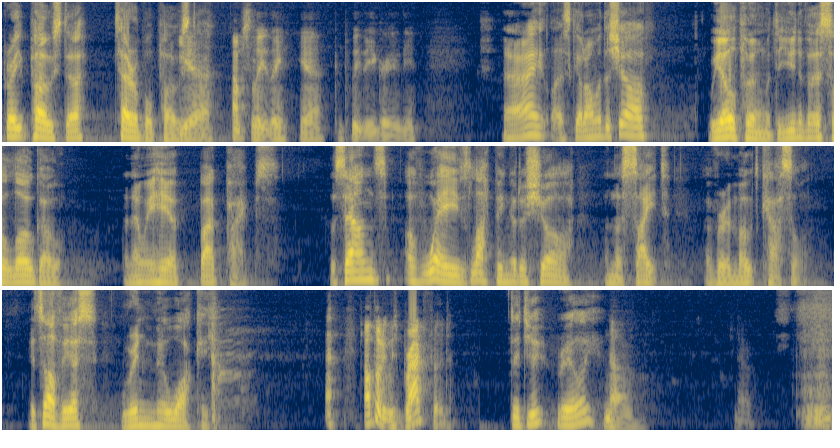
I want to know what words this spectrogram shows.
great poster, terrible poster. Yeah, absolutely. Yeah, completely agree with you. All right, let's get on with the show. We open with the Universal logo, and then we hear bagpipes, the sounds of waves lapping at a shore, and the sight of a remote castle. It's obvious we're in Milwaukee. I thought it was Bradford. Did you really? No. No.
